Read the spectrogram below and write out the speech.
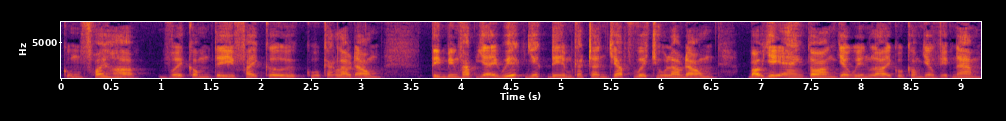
cũng phối hợp với công ty phái cử của các lao động tìm biện pháp giải quyết dứt điểm các tranh chấp với chủ lao động, bảo vệ an toàn và quyền lợi của công dân Việt Nam.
